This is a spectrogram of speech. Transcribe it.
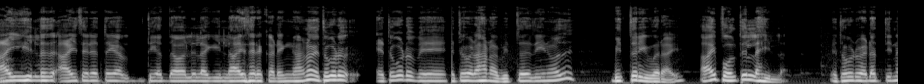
ආයිහිල්ල අයිසරත තිය දවල්ල ලගේ ලායිසර කඩෙන්ගන එතකොට එතකොට බේ එතකොට හන බිත්තර තියනවද බිත්තර ඉවරයි. ආයි පොල්තෙල් ලහිල්ලා එතකට වැඩත් තින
